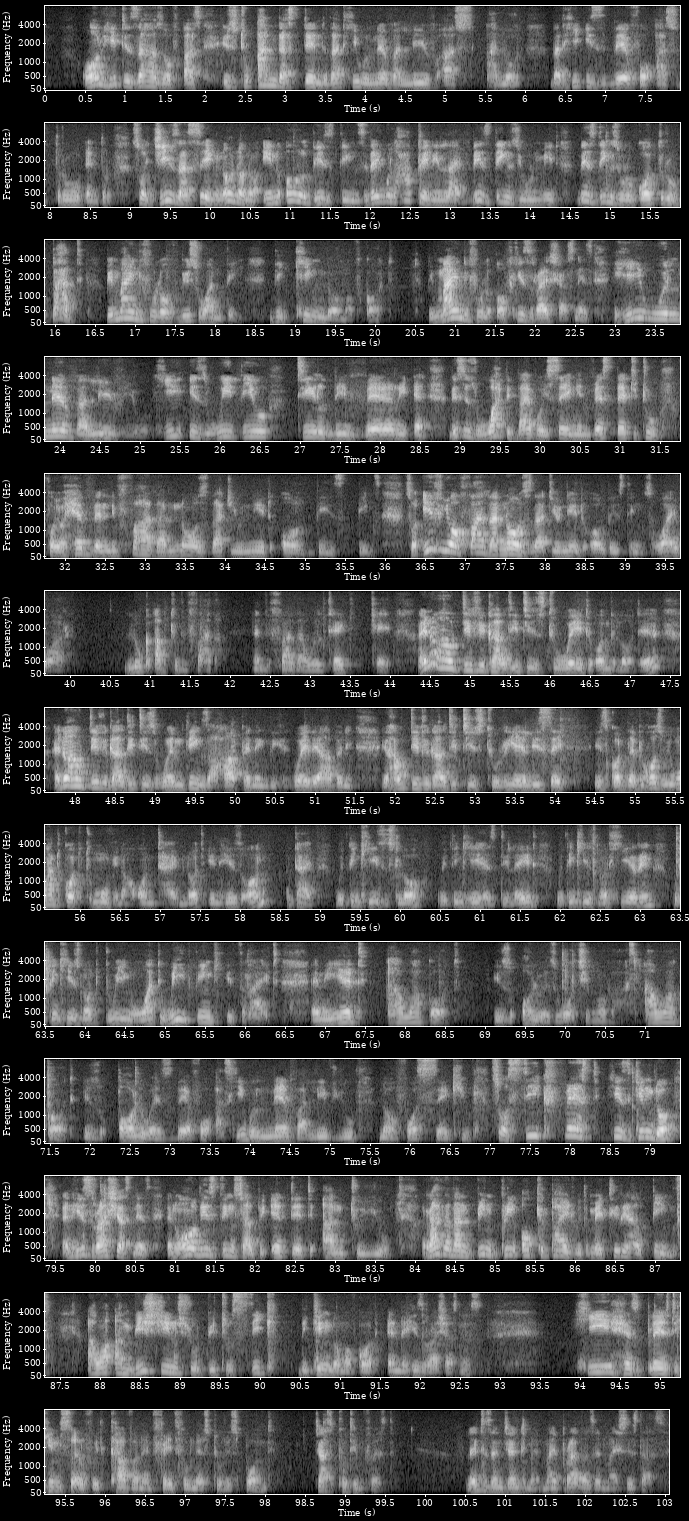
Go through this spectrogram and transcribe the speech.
All He desires of us is to understand that He will never leave us alone that he is there for us through and through. So Jesus saying, no, no, no, in all these things, they will happen in life. These things you will meet, these things you will go through, but be mindful of this one thing, the kingdom of God. Be mindful of his righteousness. He will never leave you. He is with you till the very end. This is what the Bible is saying in verse 32 For your heavenly Father knows that you need all these things. So if your Father knows that you need all these things, why worry? Look up to the Father, and the Father will take care. I know how difficult it is to wait on the Lord. Eh? I know how difficult it is when things are happening the way they're happening, how difficult it is to really say, is God there because we want God to move in our own time, not in His own time. We think He is slow. We think He has delayed. We think He is not hearing. We think He is not doing what we think is right. And yet, our God is always watching over us. Our God is always there for us. He will never leave you nor forsake you. So seek first his kingdom and his righteousness, and all these things shall be added unto you. Rather than being preoccupied with material things, our ambition should be to seek the kingdom of God and his righteousness. He has placed himself with covenant faithfulness to respond. Just put him first. Ladies and gentlemen, my brothers and my sisters,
